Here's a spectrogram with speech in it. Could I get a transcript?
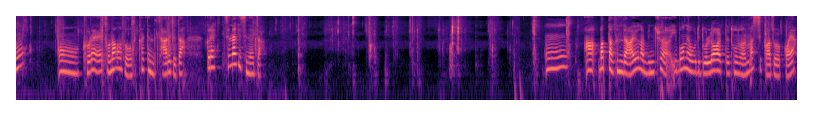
응? 어 그래 전화 가서 어색할 텐데 잘해주자 그래 친하게 지내자 음, 아, 맞다. 근데 아유나 민초야, 이번에 우리 놀러 갈 때 돈 얼마씩 가져올 거야?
